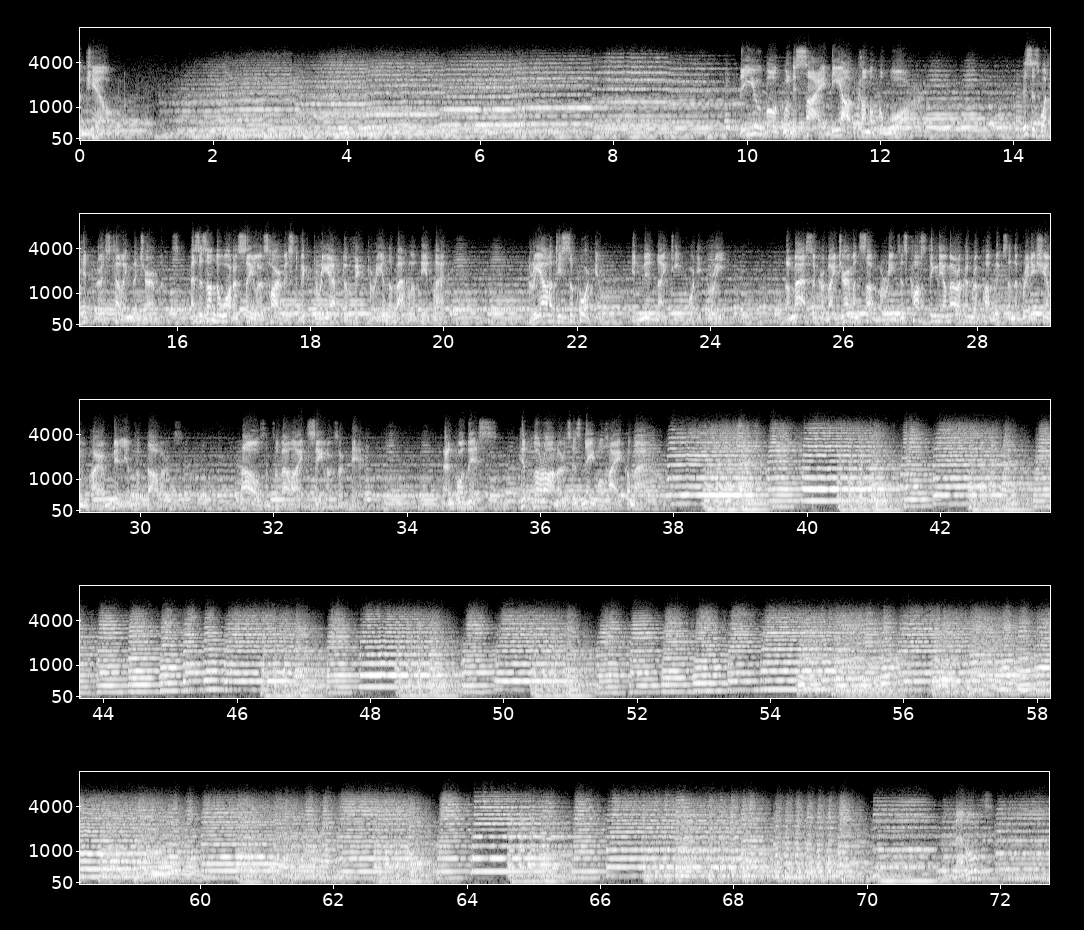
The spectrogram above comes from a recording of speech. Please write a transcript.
the kill. The U-boat will decide the outcome of the war. This is what Hitler is telling the Germans as his underwater sailors harvest victory after victory in the Battle of the Atlantic. The realities support him in mid-1943. The massacre by German submarines is costing the American republics and the British Empire millions of dollars. Thousands of Allied sailors are dead. And for this, Hitler honors his naval high command.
